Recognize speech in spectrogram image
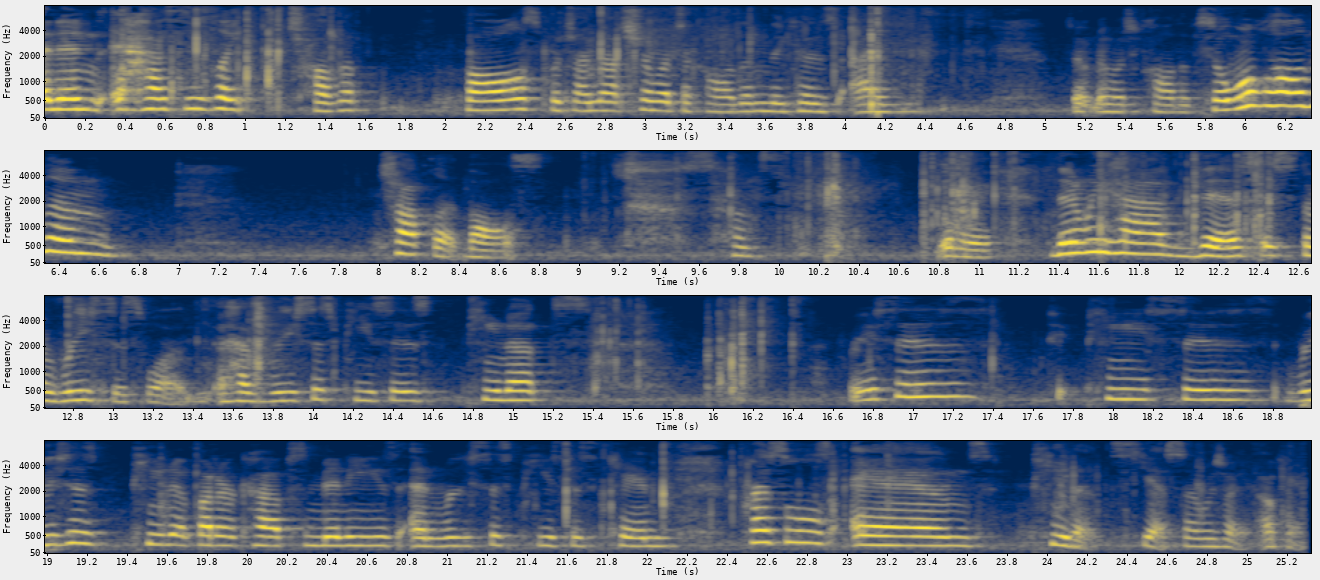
And then it has these like chocolate balls, which I'm not sure what to call them because I don't know what to call them. So we'll call them chocolate balls. Sounds anyway. Then we have this. It's the Reese's one. It has Reese's Pieces, peanuts, Reese's Pieces, Reese's Peanut Butter Cups, Minis, and Reese's Pieces candy, pretzels, and peanuts. Yes, I was right. Okay.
